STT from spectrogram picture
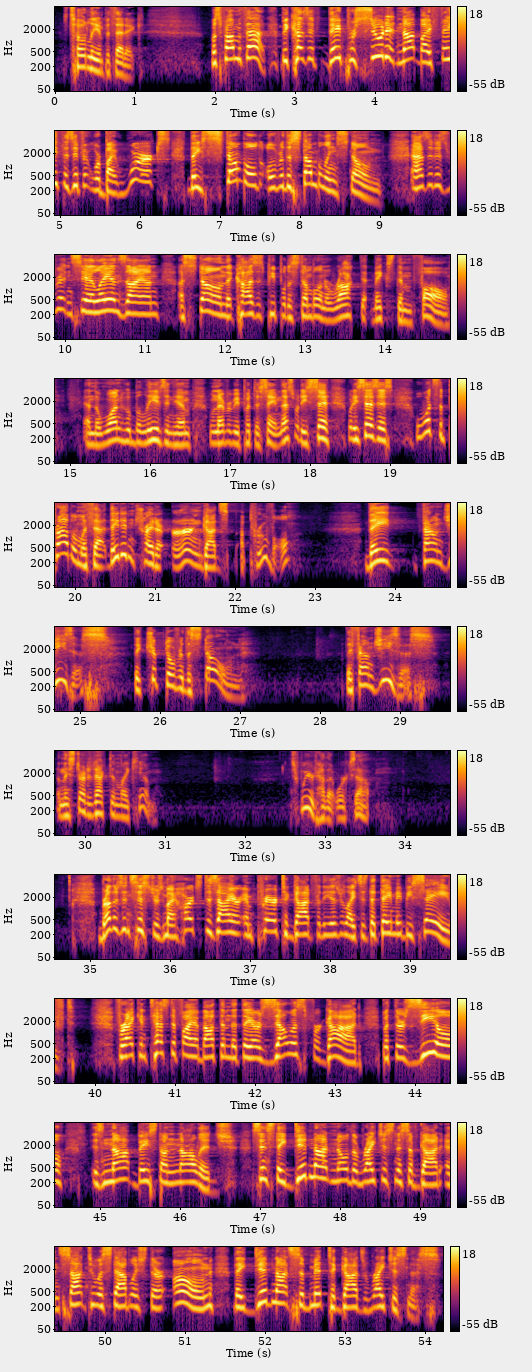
It's totally empathetic. What's the problem with that? Because if they pursued it not by faith as if it were by works, they stumbled over the stumbling stone. As it is written, See, I lay in Zion a stone that causes people to stumble and a rock that makes them fall. And the one who believes in him will never be put to shame. That's what he said. What he says is, well, what's the problem with that? They didn't try to earn God's approval. They found Jesus. They tripped over the stone. They found Jesus and they started acting like him. It's weird how that works out. Brothers and sisters, my heart's desire and prayer to God for the Israelites is that they may be saved. For I can testify about them that they are zealous for God, but their zeal is not based on knowledge. Since they did not know the righteousness of God and sought to establish their own, they did not submit to God's righteousness.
